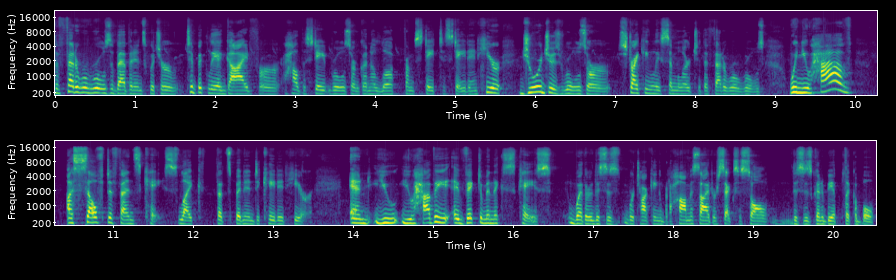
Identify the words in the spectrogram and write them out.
the federal rules of evidence, which are typically a guide for how the state rules are going to look from state to state, and here Georgia's rules are strikingly similar to the federal rules. When you have a self defense case, like that's been indicated here, and you you have a, a victim in this case whether this is we're talking about a homicide or sex assault this is going to be applicable.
